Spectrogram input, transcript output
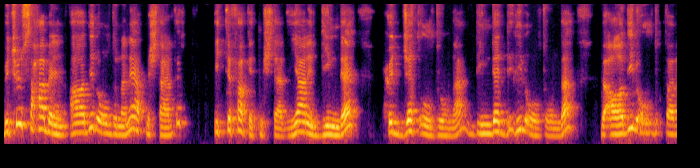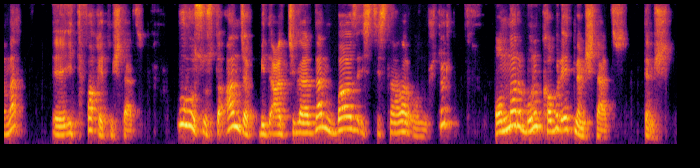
bütün sahabenin adil olduğuna ne yapmışlardır? İttifak etmişlerdir. Yani dinde hüccet olduğuna, dinde delil olduğunda ve adil olduklarına e, ittifak etmişlerdir. Bu hususta ancak bid'atçilerden bazı istisnalar olmuştur. Onlar bunu kabul etmemişlerdir demiş.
